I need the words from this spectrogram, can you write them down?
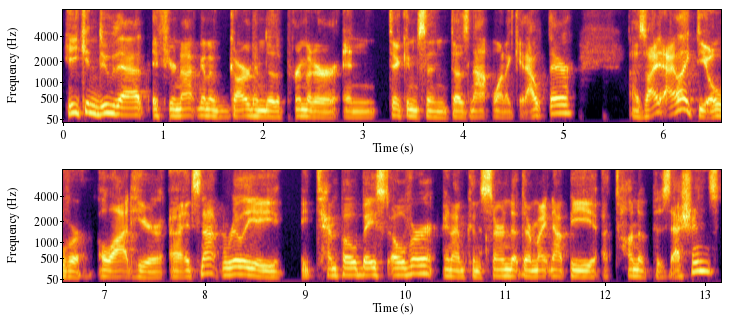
he can do that if you're not going to guard him to the perimeter. And Dickinson does not want to get out there. Uh, so I, I, like the over a lot here. Uh, it's not really a, a tempo based over, and I'm concerned that there might not be a ton of possessions.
